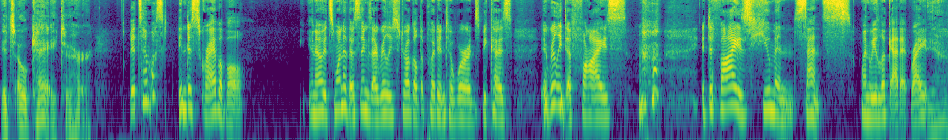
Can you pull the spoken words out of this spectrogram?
it's okay to her? it's almost indescribable. You know, it's one of those things I really struggle to put into words because it really defies it defies human sense when we look at it, right? Yeah.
